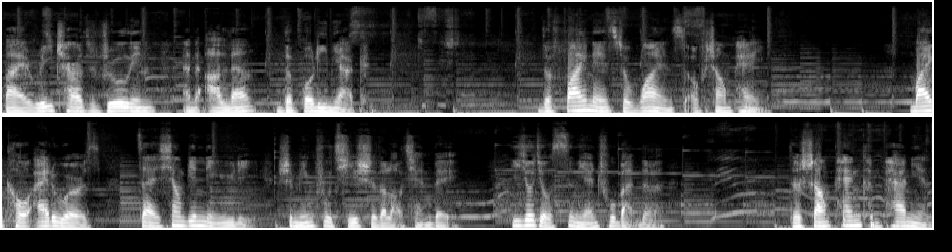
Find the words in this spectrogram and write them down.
by Richard Julien and Alain de Bolignac。The finest wines of Champagne. Michael Edwards 在香槟领域里是名副其实的老前辈。一九九四年出版的《The Champagne Companion:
